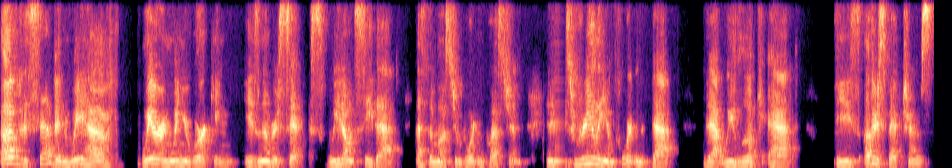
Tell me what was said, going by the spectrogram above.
of the seven, we have where and when you're working is number six. We don't see that as the most important question. And it's really important that that we look at these other spectrums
